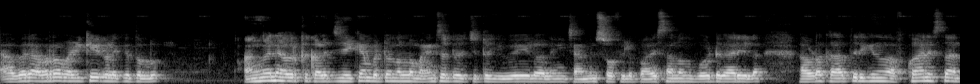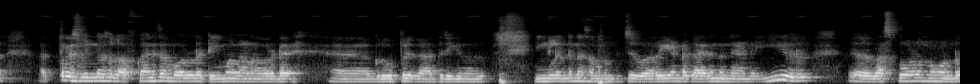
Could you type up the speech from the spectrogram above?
അവരവരുടെ വഴിക്കേ കളിക്കത്തുള്ളൂ. അങ്ങനെ അവർക്ക് കളിച്ച് ജയിക്കാൻ പറ്റുമെന്നുള്ള മൈൻഡ് സെറ്റ് വെച്ചിട്ട് യു എയിലോ അല്ലെങ്കിൽ ചാമ്പ്യൻസ് ട്രോഫിയിലോ പാകിസ്ഥാനിലൊന്നും പോയിട്ട് കാര്യമില്ല. അവിടെ കാത്തിരിക്കുന്നത് അഫ്ഗാനിസ്ഥാൻ. അത്ര സ്പിന്നേഴ്സുള്ള അഫ്ഗാനിസ്ഥാൻ പോലുള്ള ടീമുകളാണ് അവരുടെ ഗ്രൂപ്പിൽ കാത്തിരിക്കുന്നത്. ഇംഗ്ലണ്ടിനെ സംബന്ധിച്ച് അറിയേണ്ട കാര്യം തന്നെയാണ്. ഈ ഒരു ബസ് ബോളൊന്നും കൊണ്ട്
